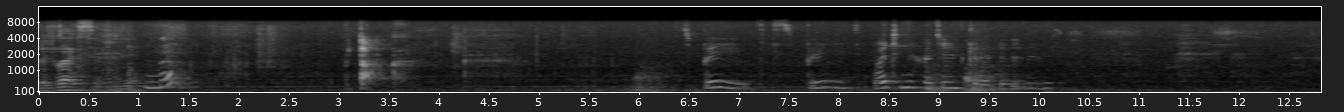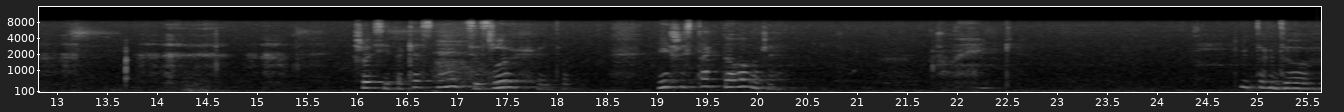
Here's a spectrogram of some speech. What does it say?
Рефлексія ж є. Да? Так. Спить, спить. Очі не хоче відкрити. дивись. Щось і таке сниться, слухайте. Їй щось так добре. Маленьке. І так добре,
